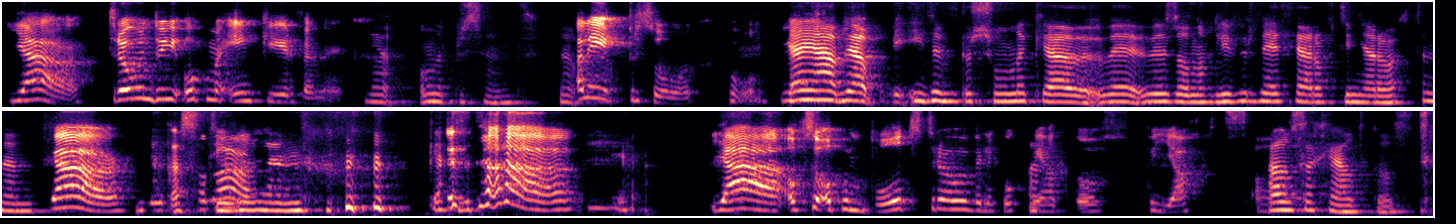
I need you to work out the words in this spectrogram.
ja, trouwen doe je ook maar één keer, vind ik. Ja, 100%. Ja. Alleen persoonlijk, gewoon. Ja, ja, ja ieder persoonlijk. Ja, wij, wij zouden nog liever vijf jaar of tien jaar wachten. En ja, kastelen en... Is dat? Ja. ja, of zo op een boot trouwen vind ik ook mega tof. Op jacht. Alles dat geld kost.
